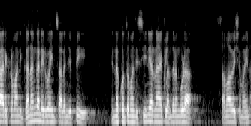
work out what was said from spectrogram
కార్యక్రమాన్ని ఘనంగా నిర్వహించాలని చెప్పి నిన్న కొంతమంది సీనియర్ నాయకులందరం కూడా సమావేశమైన.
